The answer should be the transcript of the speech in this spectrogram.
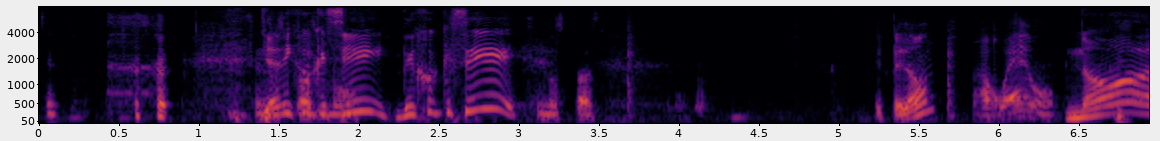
Se Ya dijo que sí, dijo que sí. se nos pasa. ¿El pelón? A huevo. No,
